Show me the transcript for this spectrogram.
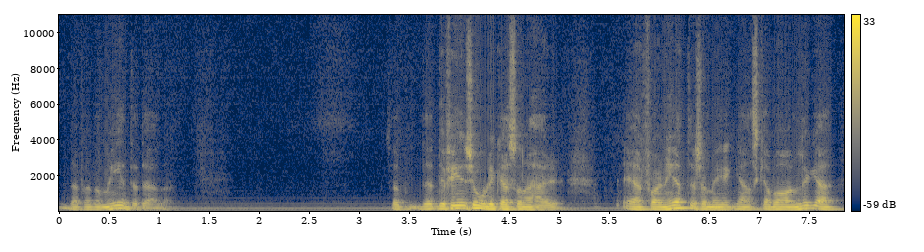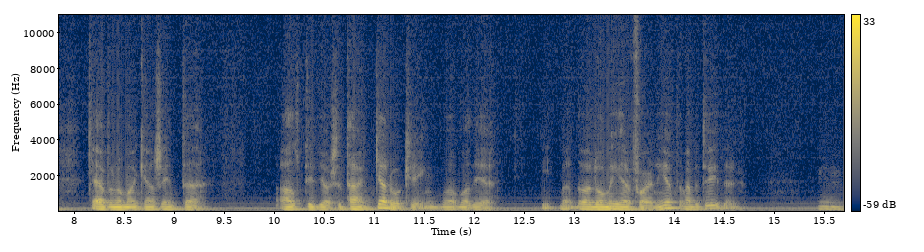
Därför att de är inte döda. Så det, det, finns ju olika sådana här erfarenheter som är ganska vanliga även om man kanske inte alltid gör sig tankar då kring vad, vad, det, vad de erfarenheterna betyder. Mm.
